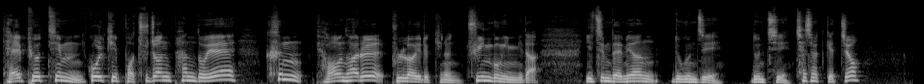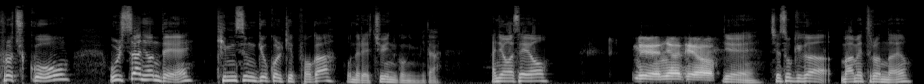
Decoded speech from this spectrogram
대표팀 골키퍼 주전 판도에 큰 변화를 불러일으키는 주인공입니다. 이쯤 되면 누군지 눈치 채셨겠죠? 프로축구 울산 현대 김승규 골키퍼가 오늘의 주인공입니다. 안녕하세요. 네, 안녕하세요. 예, 제 소개가 마음에 들었나요?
